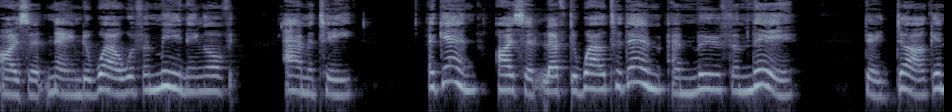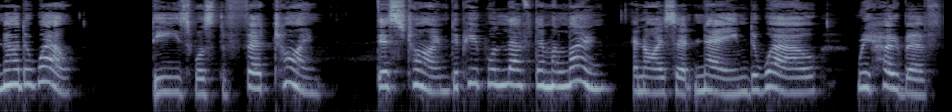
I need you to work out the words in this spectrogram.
Isaac named the well with a meaning of amity. Again, Isaac left the well to them and moved from there. They dug another well. This was the third time. This time the people left them alone, and Isaac named the well Rehoboth,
